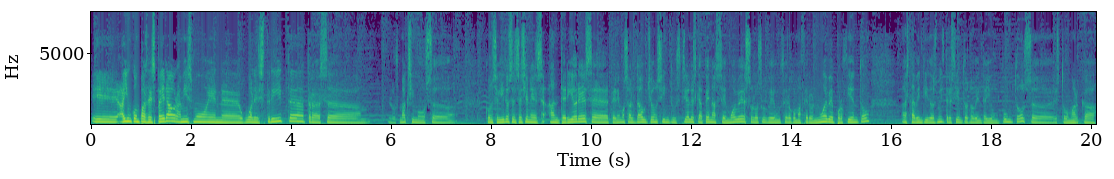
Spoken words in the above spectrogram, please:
Eh, hay un compás de espera ahora mismo en eh, Wall Street eh, tras los máximos conseguidos en sesiones anteriores. tenemos al Dow Jones Industriales que apenas se mueve, solo sube un 0,09% hasta 22.391 puntos. esto marca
